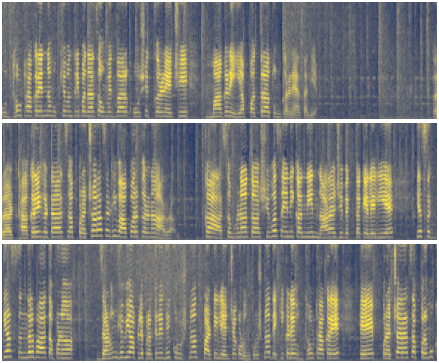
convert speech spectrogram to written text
उद्धव ठाकरेंना मुख्यमंत्री पदाचा उमेदवार घोषित करण्याची मागणी या पत्रातून करण्यात आली आहे. तर ठाकरे गटाचा प्रचारासाठी वापर करणार का असं म्हणत शिवसैनिकांनी नाराजी व्यक्त केलेली आहे. या सगळ्या संदर्भात आपण जाणून घेऊया आपले प्रतिनिधी कृष्णात पाटील यांच्याकडून. कृष्णात एकीकडे उद्धव ठाकरे हे प्रचाराचा प्रमुख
